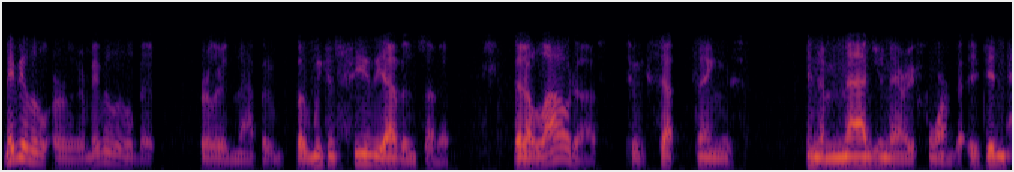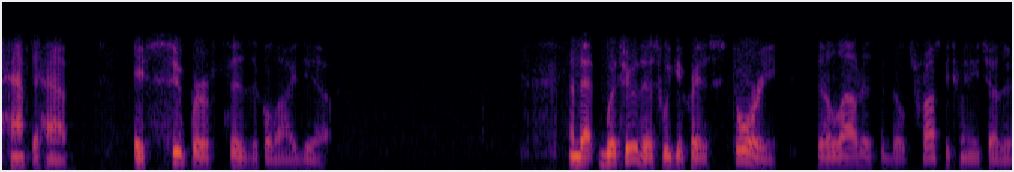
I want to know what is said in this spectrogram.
Maybe a little earlier, maybe a little bit earlier than that, but but we can see the evidence of it that allowed us to accept things in imaginary form, that it didn't have to have a super physical idea. And that through this, we could create a story that allowed us to build trust between each other,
